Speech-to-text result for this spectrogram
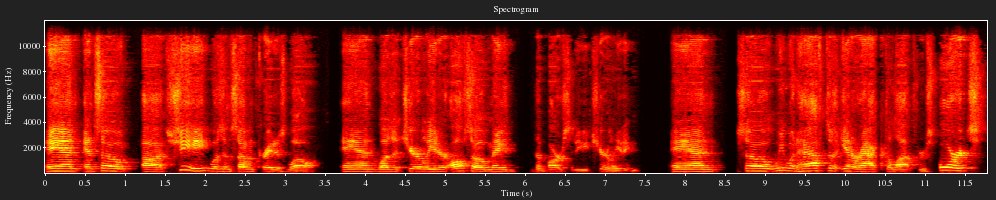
And, and so uh, she was in seventh grade as well and was a cheerleader, also made the varsity cheerleading. And so we would have to interact a lot through sports.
